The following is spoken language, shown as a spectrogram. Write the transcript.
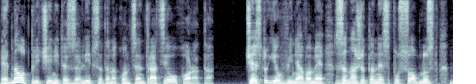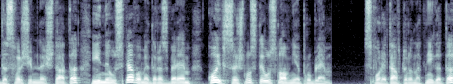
една от причините за липсата на концентрация у хората. Често ги обвиняваме за нашата неспособност да свършим нещата и не успяваме да разберем кой всъщност е основният проблем. Според автора на книгата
